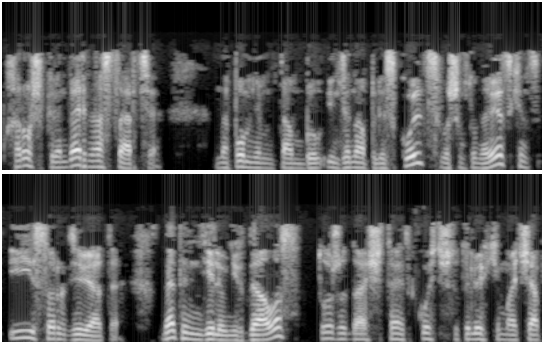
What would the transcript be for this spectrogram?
хороший календарь на старте. Напомним, там был Индианаполис Кольц, Вашингтон Редскинс и 49-е. На этой неделе у них Даллас, тоже, да, считает Костя, что это легкий матчап.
